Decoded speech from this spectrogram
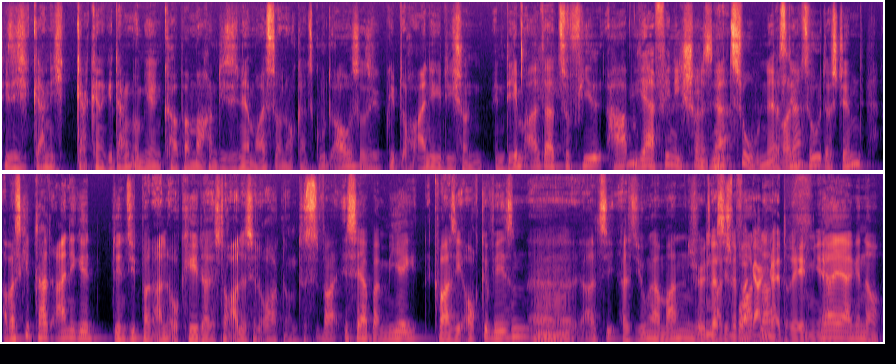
die sich gar nicht, gar keine Gedanken um ihren Körper machen. Die sehen ja meist auch noch ganz gut aus. Also es gibt auch einige, die schon in dem Alter zu viel haben. Ja, finde ich schon. Das Ja, nimmt zu, ne? Das oder? nimmt zu, das stimmt. Aber es gibt halt einige, denen sieht man an, okay, da ist doch alles in Ordnung. Das war, ist ja bei mir quasi auch gewesen, äh, als, als junger Mann. Mhm. Schön, dass Sie in der Vergangenheit reden, ja. Ja, ja, genau.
